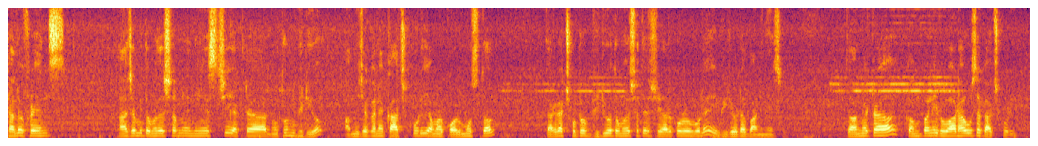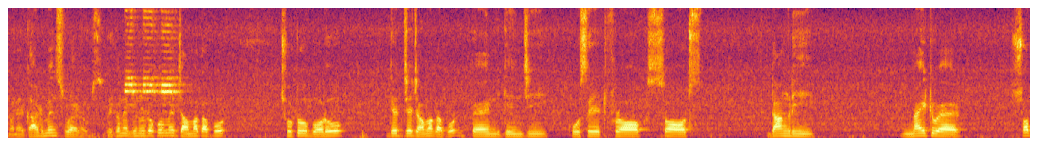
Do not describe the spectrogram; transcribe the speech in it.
হ্যালো ফ্রেন্ডস, আজ আমি তোমাদের সামনে নিয়ে এসেছি একটা নতুন ভিডিও। আমি যেখানে কাজ করি, আমার কর্মস্থল, তার একটা ছোটো ভিডিও তোমাদের সাথে শেয়ার করব বলে এই ভিডিওটা বানিয়েছি। তো আমি একটা কোম্পানির ওয়ার হাউসে কাজ করি মানে গার্মেন্টস ওয়ার হাউস এখানে বিভিন্ন রকমের জামা কাপড় ছোটো বড়োদের যে জামা কাপড় প্যান্ট, গেঞ্জি, কোসেট, ফ্রক শর্টস ডাংরি নাইটওয়্যার সব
